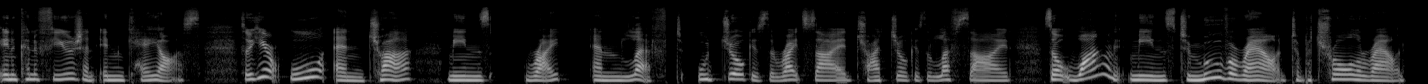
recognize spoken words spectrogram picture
In confusion, in chaos. So here 우 and 좌 means right and left. 우쪽 is the right side, 좌쪽 is the left side. So 왕 means to move around, to patrol around.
